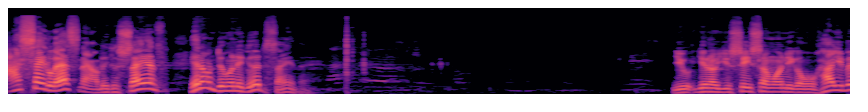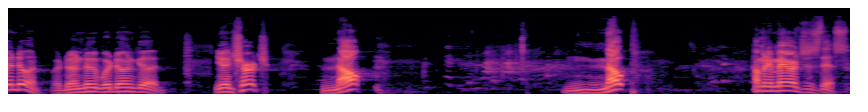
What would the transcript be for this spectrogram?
I say less now because saying, it don't do any good to say anything. You, you know, you see someone, you go, well, how you been doing? We're doing, we're doing good. You in church? Nope. nope. How many marriages is this?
